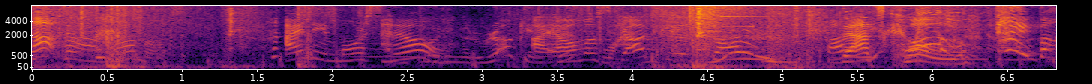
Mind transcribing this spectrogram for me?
up. I need more snow. I almost got you. That's cold. 太棒了！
